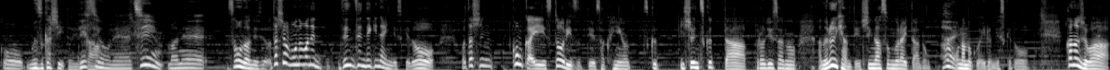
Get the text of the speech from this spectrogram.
こう難しいというか。ですよね。つい真似。そうなんですよ。私はモノマネ全然できないんですけど私今回「ストーリーズっていう作品を作っ一緒に作ったプロデューサーのあのルンヒャンっていうシンガーソングライターのはい。女の子がいるんですけど、彼女は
